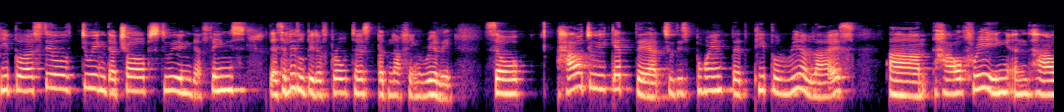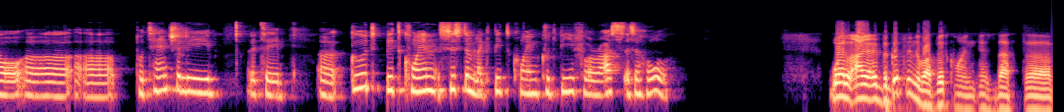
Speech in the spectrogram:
people are still doing their jobs, doing their things. There's a little bit of protest, but nothing really. So how do we get there to this point that people realize um, how freeing and how uh, uh, potentially, let's say, a good Bitcoin system like Bitcoin could be for us as a whole? Well, I, the good thing about Bitcoin is that, uh,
